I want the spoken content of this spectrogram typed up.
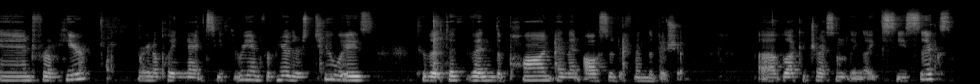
And from here, we're going to play knight c3, and from here there's two ways to defend the pawn and then also defend the bishop. Uh, black could try something like c6,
